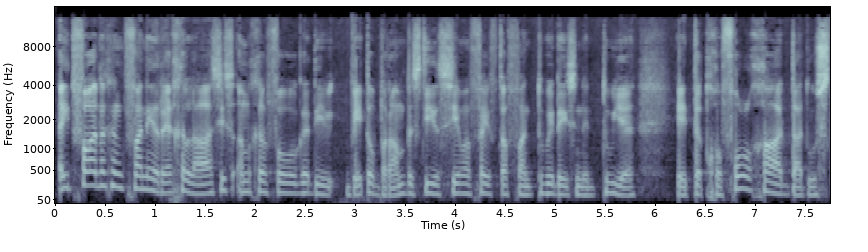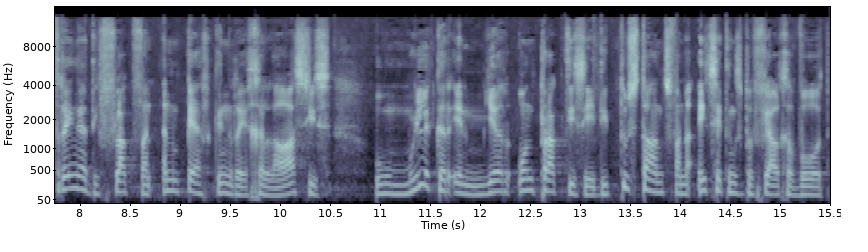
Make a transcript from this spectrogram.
uitvaardiging van die regulasies ingevolge die Wet op Brandbestuur 57 van 2002 het tot gevolg gehad dat hoe strenger die vlak van inperking regulasies hoe moeiliker en meer onprakties het die toestand van 'n uitsettingsbevel geword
